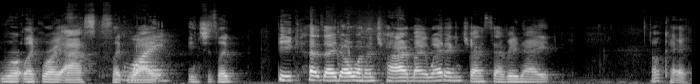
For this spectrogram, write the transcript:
Ro- like Rory asks like why, Why? and she's like, because I don't want to try my wedding dress every night. Okay,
